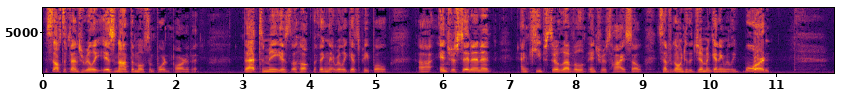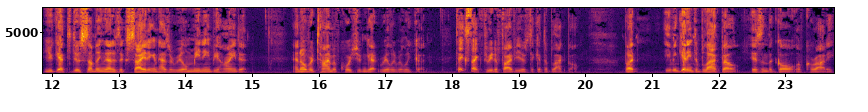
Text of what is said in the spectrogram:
The self defense really is not the most important part of it. That to me is the hook, the thing that really gets people uh, interested in it and keeps their level of interest high. So instead of going to the gym and getting really bored, you get to do something that is exciting and has a real meaning behind it. And over time, of course, you can get really, really good. It takes like three to five years to get to black belt. But even getting to black belt isn't the goal of karate.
